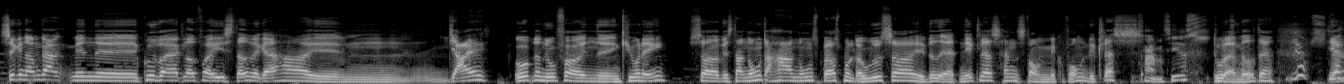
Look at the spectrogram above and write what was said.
Sikke en omgang, men øh, gud, hvor er jeg glad for, at I stadigvæk er her. Øh, jeg åbner nu for en, øh, en Q&A, så hvis der er nogen, der har nogle spørgsmål derude, så øh, ved jeg, at Niklas, han står med mikrofonen. Niklas, Hej Mathias. du er med der. Yes, Ja,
